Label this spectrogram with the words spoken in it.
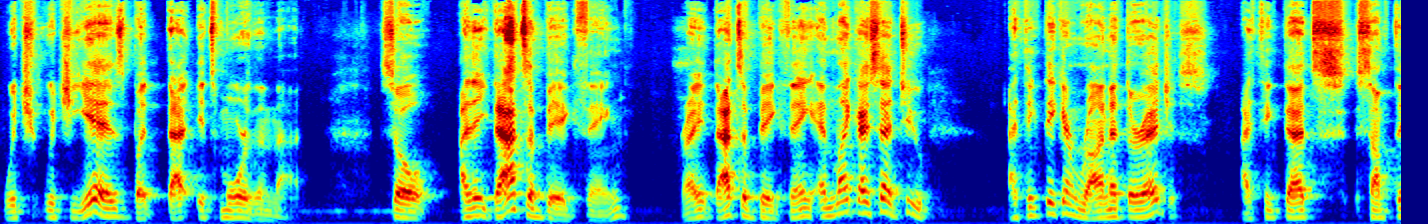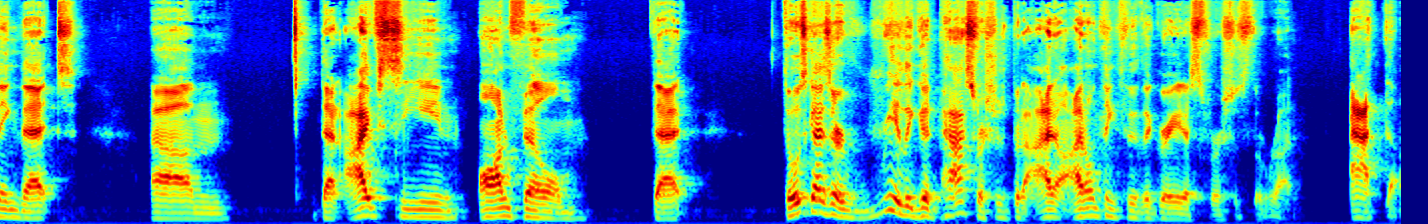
Which which he is, but that it's more than that. So I think that's a big thing, right? That's a big thing. And like I said too, I think they can run at their edges. I think that's something that um, that I've seen on film that those guys are really good pass rushers, but I, I don't think they're the greatest versus the run at them.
